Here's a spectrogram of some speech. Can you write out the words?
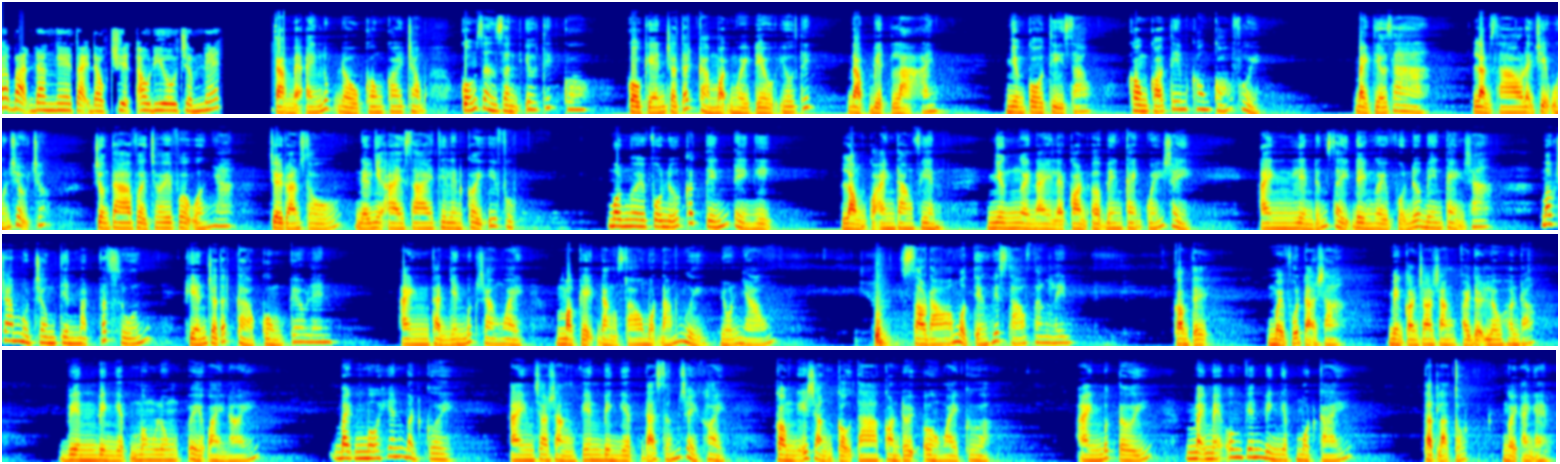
Các bạn đang nghe tại đọc truyện audio.net Cả mẹ anh lúc đầu không coi trọng, cũng dần dần yêu thích cô. Cô khiến cho tất cả mọi người đều yêu thích, đặc biệt là anh. Nhưng cô thì sao? Không có tim không có phổi. Bạch thiếu gia à, làm sao lại chịu uống rượu chứ? Chúng ta vừa chơi vừa uống nha. Chơi đoán số, nếu như ai sai thì lên cởi y phục. Một người phụ nữ cất tiếng đề nghị. Lòng của anh đang phiền, nhưng người này lại còn ở bên cạnh quấy rầy. Anh liền đứng dậy để người phụ nữ bên cạnh ra, móc ra một chồng tiền mặt vất xuống, khiến cho tất cả cùng kêu lên. Anh thản nhiên bước ra ngoài, mặc kệ đằng sau một đám người nhốn nháo. Sau đó một tiếng huyết sáo vang lên. Không tệ, 10 phút đã ra, mình còn cho rằng phải đợi lâu hơn đó. Viên bình nghiệp mông lung uể oải nói. Bạch Mộ Hiên bật cười. Anh cho rằng viên bình nghiệp đã sớm rời khỏi, còn nghĩ rằng cậu ta còn đợi ở ngoài cửa. Anh bước tới, mạnh mẽ ôm viên bình nghiệp một cái. Thật là tốt, người anh em.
